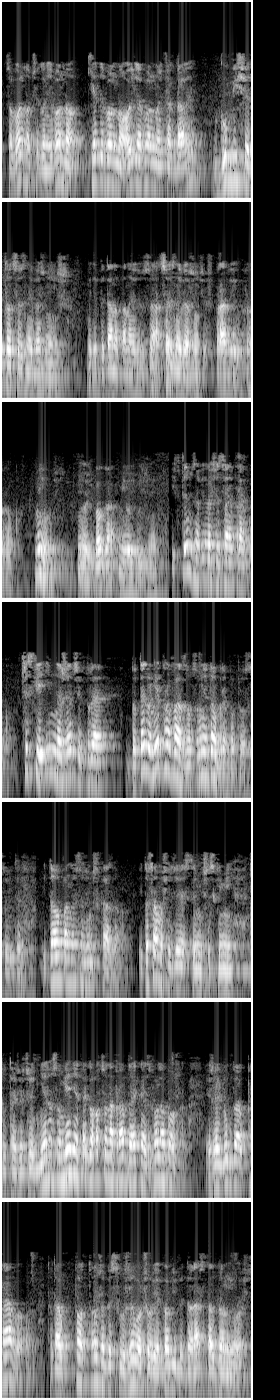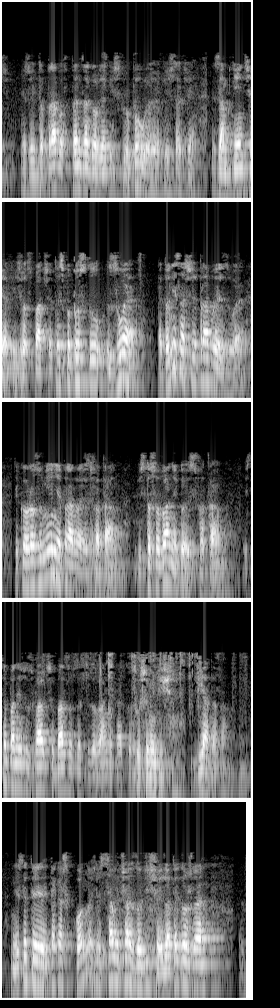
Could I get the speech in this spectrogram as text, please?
co wolno, czego nie wolno, kiedy wolno, o ile wolno i tak dalej, gubi się to, co jest najważniejsze. Kiedy pytano Pana Jezusa, a co jest najważniejsze w prawie i proroku? Miłość. Miłość Boga, miłość bliźniego. I w tym zawiera się całe prawo. Wszystkie inne rzeczy, które do tego nie prowadzą, są niedobre po prostu i tyle. I to Pan Jezus im wskazał. I to samo się dzieje z tymi wszystkimi tutaj rzeczy. Nierozumienie tego, o co naprawdę, jaka jest wola Boża. Jeżeli Bóg dał prawo, to dał po to, żeby służyło człowiekowi, by dorastał do miłości. Jeżeli to prawo wpędza go w jakieś skrupuły, jakieś takie zamknięcie, jakieś rozpacze, to jest po prostu złe. Ale to nie znaczy, że prawo jest złe, tylko rozumienie prawa jest fatalne i stosowanie go jest fatalne. I z tym Pan Jezus walczy bardzo zdecydowanie, tak to słyszymy dzisiaj. Biada wam. Niestety taka skłonność jest cały czas do dzisiaj, dlatego że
